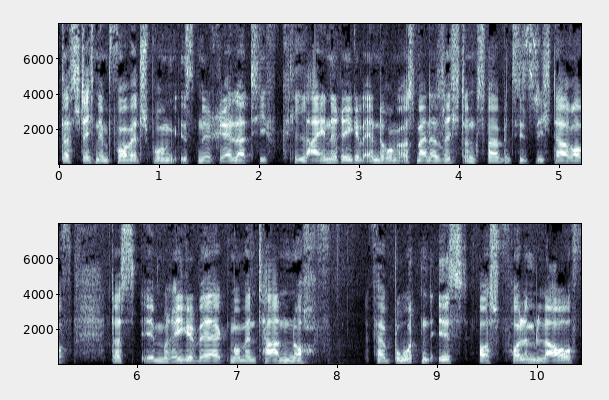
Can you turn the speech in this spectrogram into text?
das Stechen im Vorwärtssprung ist eine relativ kleine Regeländerung aus meiner Sicht. Und zwar bezieht sie sich darauf, dass im Regelwerk momentan noch verboten ist, aus vollem Lauf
